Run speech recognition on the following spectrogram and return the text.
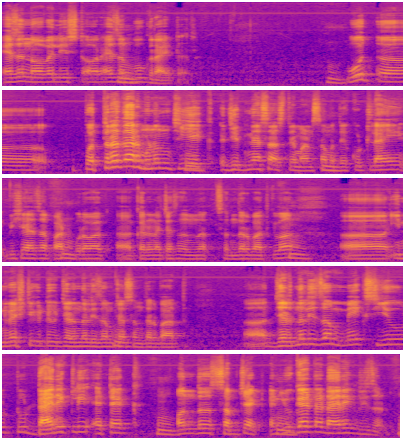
as a novelist or as a book writer वो पत्रकार म्हणून जी एक जिज्ञासा असते माणसामध्ये कुठल्याही विषयाचा पाठपुरावा करण्याच्या संदर्भात किंवा इन्व्हेस्टिगेटिव्ह जर्नलिझमच्या संदर्भात journalism makes you to directly attack on the subject and you get a direct result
